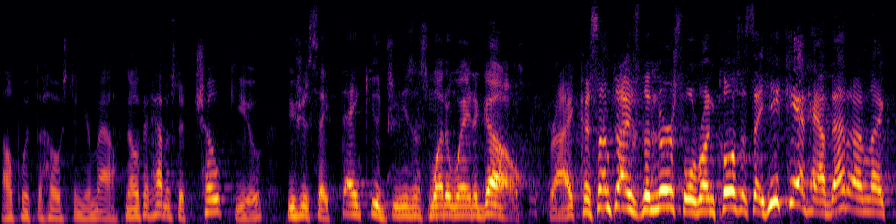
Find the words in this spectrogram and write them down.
I'll put the host in your mouth. Now, if it happens to choke you, you should say, Thank you, Jesus, what a way to go, right? Because sometimes the nurse will run close and say, He can't have that. I'm like,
